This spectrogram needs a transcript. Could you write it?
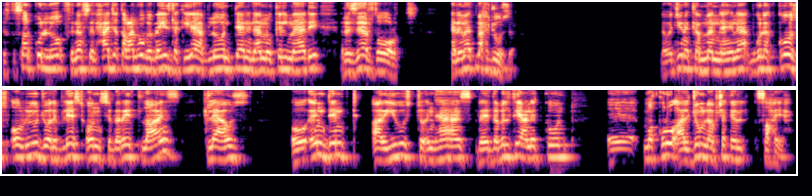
باختصار كله في نفس الحاجة. طبعا هو بيميز لك إياها بلون ثاني لأنه الكلمة هذه reserved word كلمات محجوزة. لو جينا كملنا هنا بقول لك clauses are usually placed on separate lines clause و indent are used to enhance readability يعني تكون آه، مقروءة الجملة بشكل صحيح.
